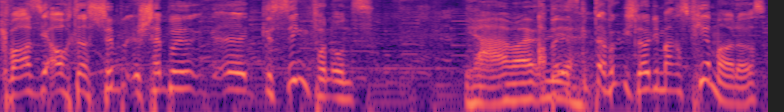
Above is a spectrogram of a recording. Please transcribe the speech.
quasi auch das Scheppe, Scheppe äh, Gesing von uns. Ja, aber, Aber wir, es gibt da wirklich Leute, die machen es viermal, oder was?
